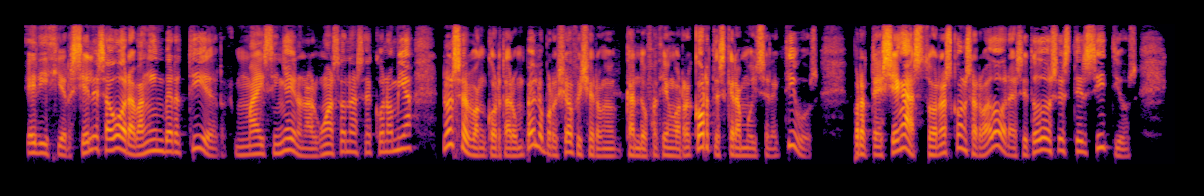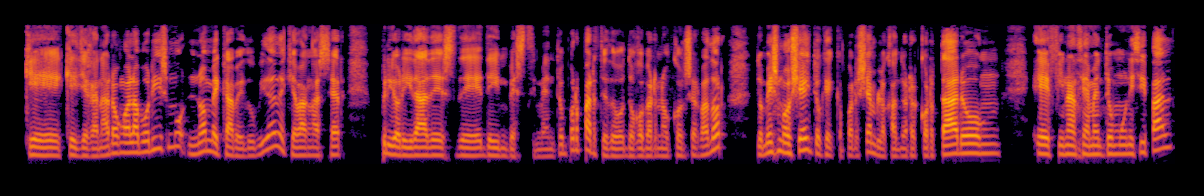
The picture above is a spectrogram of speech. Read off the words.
É dicir, se eles agora van a invertir invertir máis diñeiro en algunhas zonas da economía non se van cortar un pelo, porque xa o fixeron cando facían os recortes, que eran moi selectivos. Protexen as zonas conservadoras e todos estes sitios que, que lle ganaron ao laborismo non me cabe dúbida de que van a ser prioridades de, de investimento por parte do, do goberno conservador, do mesmo xeito que, que por exemplo, cando recortaron eh, financiamento municipal,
